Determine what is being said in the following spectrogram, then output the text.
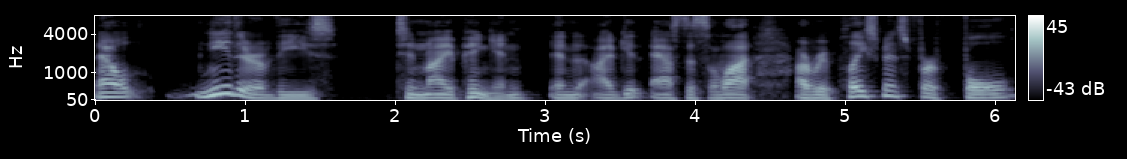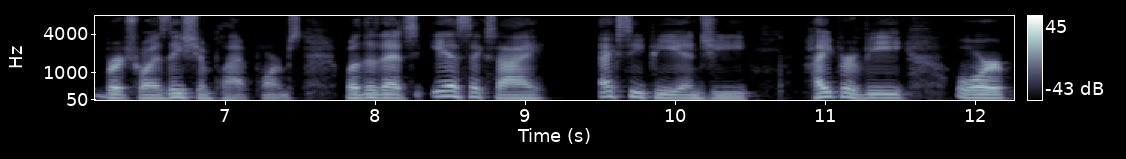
Now, neither of these in my opinion, and I get asked this a lot, are replacements for full virtualization platforms, whether that's ESXi, XCP-ng, Hyper-V, or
